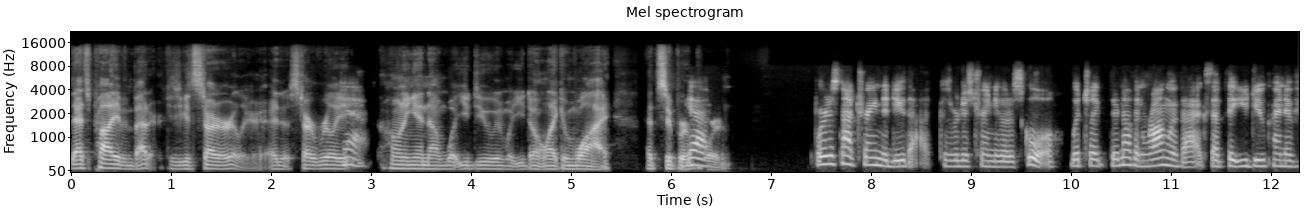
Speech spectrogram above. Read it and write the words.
that's probably even better because you could start earlier and start really Yeah. honing in on what you do and what you don't like and why. That's super Yeah. important. We're just not trained to do that because we're just trained to go to school, which like there's nothing wrong with that except that you do kind of,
